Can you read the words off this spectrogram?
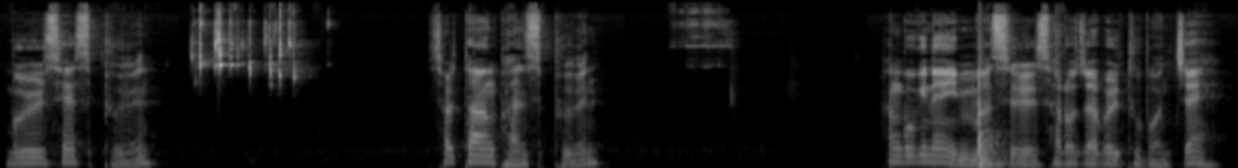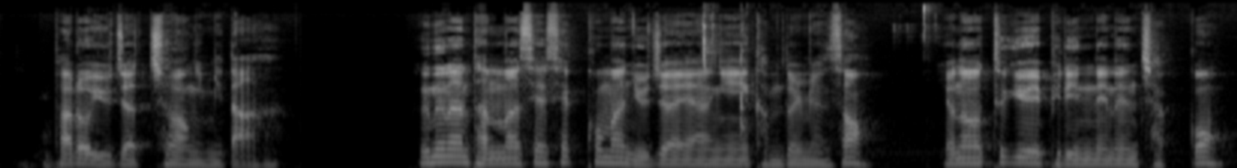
물 3스푼 설탕 반 스푼 한국인의 입맛을 사로잡을 두 번째 바로 유자청입니다. 은은한 단맛의 새콤한 유자향이 감돌면서 연어 특유의 비린내는 작고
